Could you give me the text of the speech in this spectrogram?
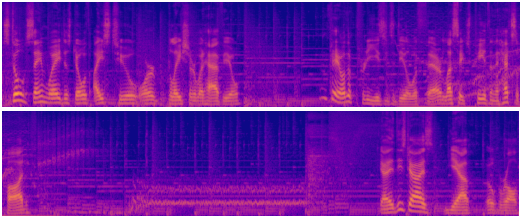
still same way. Just go with Ice 2 or Glacier or what have you. Okay, well they're pretty easy to deal with there. Less HP than the Hexapod. Yeah, these guys, yeah, overall,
